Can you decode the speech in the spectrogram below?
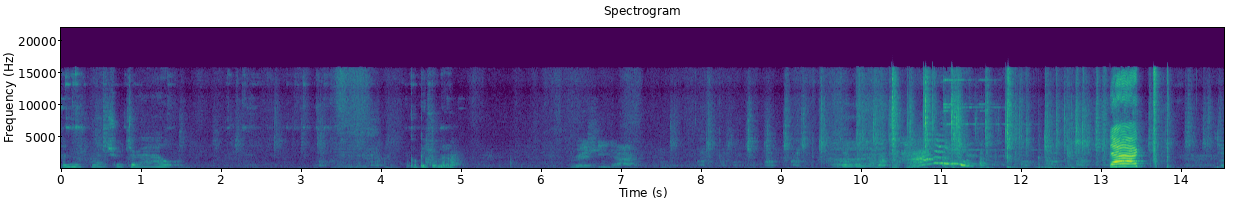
My new sweatshirts are out. Go get them now. Where is she, Doc? Dak! So,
